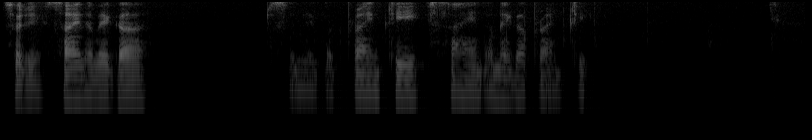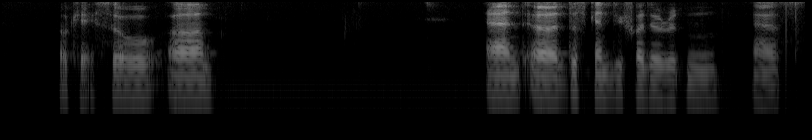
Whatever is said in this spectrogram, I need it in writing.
Sorry, sine omega omega prime t sine omega prime t. Okay, so um, and uh, this can be further written as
